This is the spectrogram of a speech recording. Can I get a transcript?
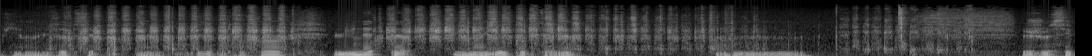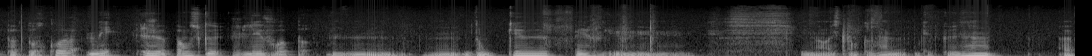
Puis hein, les autres, c'est pas, les autres trois fois. Lunettes, maillot, cocktail. Hum. Je sais pas pourquoi, mais je pense que je les vois pas. Hum. Donc, euh, perdu. Il m'en reste encore quelques-uns. Hop.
